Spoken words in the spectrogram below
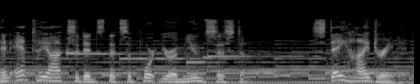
and antioxidants that support your immune system. Stay hydrated.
